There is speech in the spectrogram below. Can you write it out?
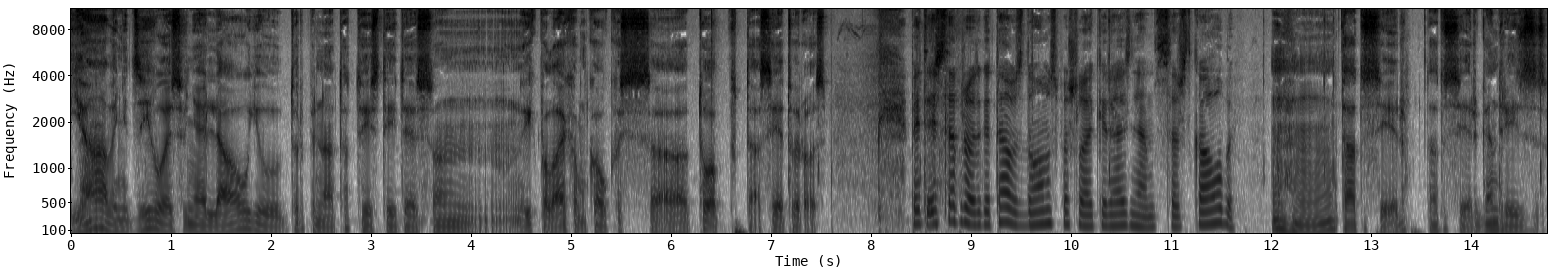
Jā, viņa dzīvo, es viņai ļauju turpināt attīstīties, un ik pa laikam kaut kas top tās ietvaros. Bet es saprotu, ka tavas domas pašlaik ir aizņemtas ar skalbi. Mm -hmm, tā tas ir. Tā tas ir gandrīz,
